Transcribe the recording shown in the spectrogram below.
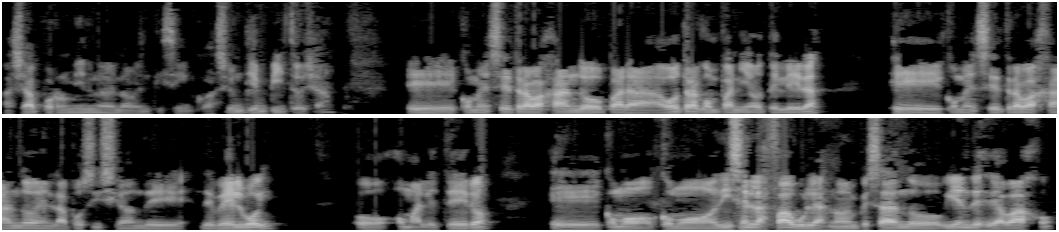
allá por 1995, hace un tiempito ya. Eh, comencé trabajando para otra compañía hotelera, eh, comencé trabajando en la posición de, bellboy o, maletero, eh, como, dicen las fábulas, ¿no? empezando bien desde abajo.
